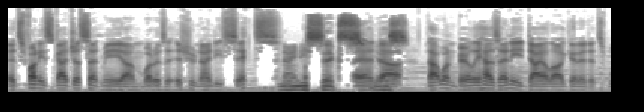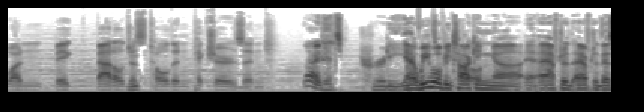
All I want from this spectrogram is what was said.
it's funny. Scott just sent me um, what is it, issue ninety six. Ninety six. And yes. uh, that one barely has any dialogue in it. It's one big battle just told in pictures and nice. It's pretty. Yeah, we will be pretty cool. talking uh, after after this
